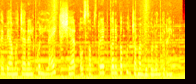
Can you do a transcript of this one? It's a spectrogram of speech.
तेब चैनल को लाइक शेयर और सब्सक्राइब करने को जमा भी भूलु नहीं।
